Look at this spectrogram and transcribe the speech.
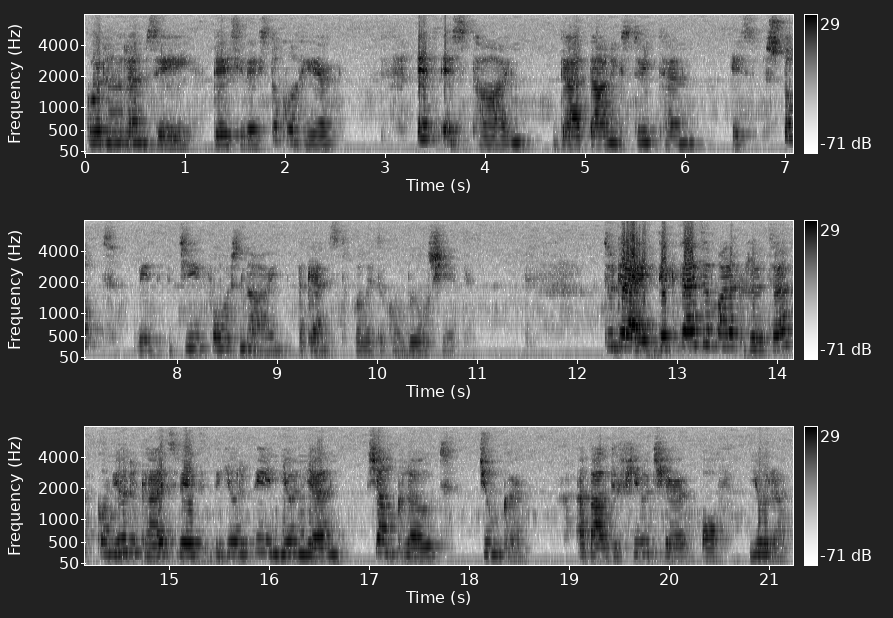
Gordon Ramsay, Desiree Stokkel here. It is time that Downing Street 10 is stopped with G-Force 9 against political bullshit. Today, dictator Mark Rutte communicates with the European Union Jean-Claude Juncker about the future of Europe,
